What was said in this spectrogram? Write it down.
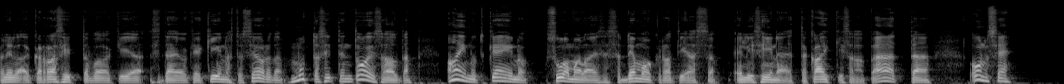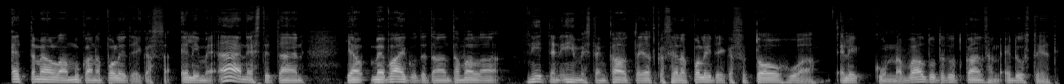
välillä aika rasittavaakin ja sitä ei oikein kiinnosta seurata, mutta sitten toisaalta ainut keino suomalaisessa demokratiassa, eli siinä, että kaikki saa päättää, on se, että me ollaan mukana politiikassa. Eli me äänestetään ja me vaikutetaan tavallaan niiden ihmisten kautta, jotka siellä politiikassa touhuaa, eli kunnanvaltuutetut kansanedustajat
